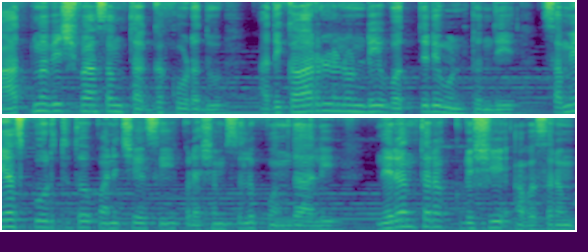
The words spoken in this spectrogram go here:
ఆత్మవిశ్వాసం తగ్గకూడదు. అధికారుల నుండి ఒత్తిడి ఉంటుంది. సమయస్ఫూర్తితో పనిచేసి ప్రశంసలు పొందాలి. నిరంతర కృషి అవసరం.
